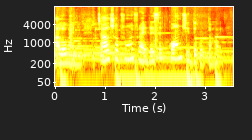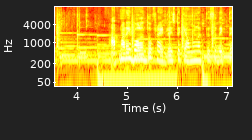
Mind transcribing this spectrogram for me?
ভালো হয় না। চাল সবসময় ফ্রাইড রাইসের কম সিদ্ধ করতে হয়। আপনারাই বলেন তো ফ্রাইড রাইসটা কেমন লাগতেছে দেখতে?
